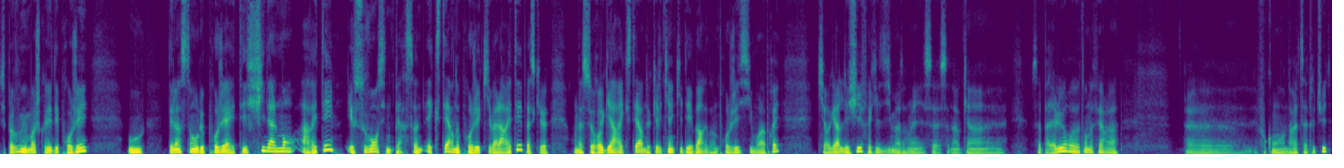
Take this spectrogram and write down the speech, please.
Je sais pas vous, mais moi je connais des projets où dès l'instant où le projet a été finalement arrêté, et souvent c'est une personne externe au projet qui va l'arrêter parce que on a ce regard externe de quelqu'un qui débarque dans le projet six mois après, qui regarde les chiffres et qui se dit mais attends mais ça n'a aucun, ça n'a pas d'allure euh, ton affaire là. Euh, il faut qu'on arrête ça tout de suite.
